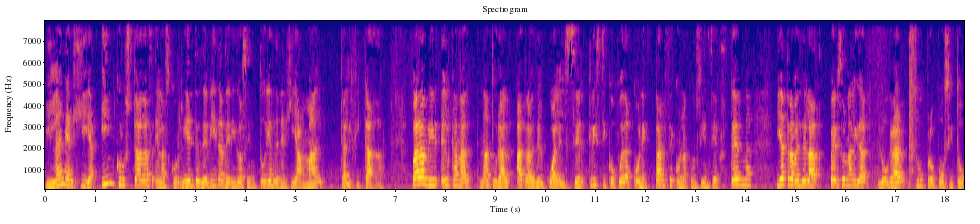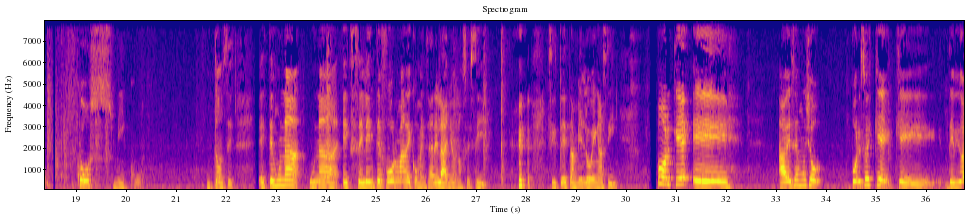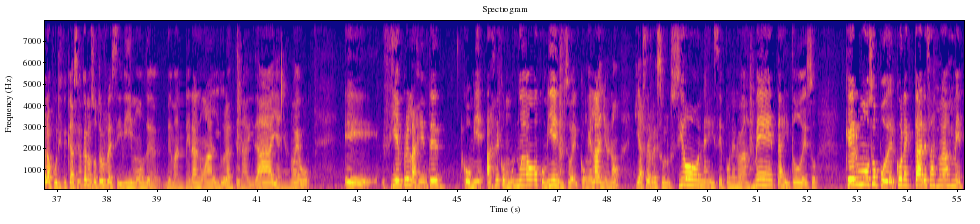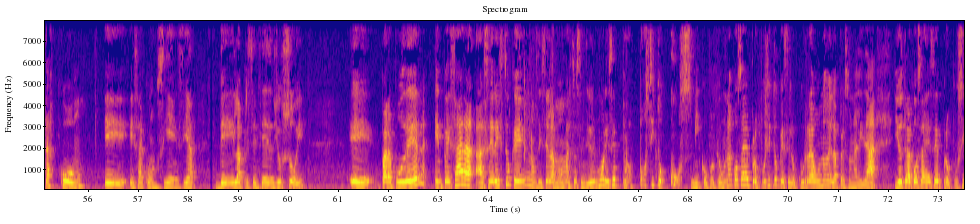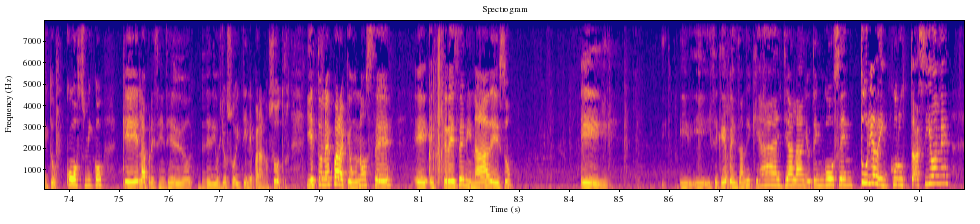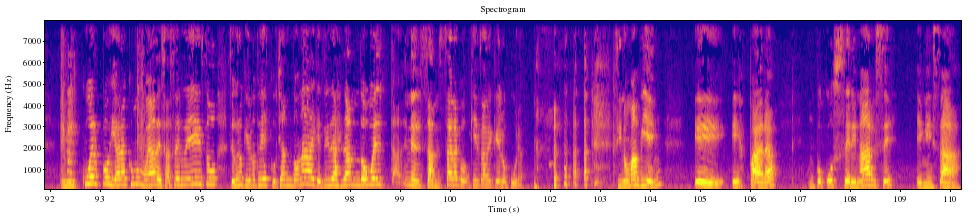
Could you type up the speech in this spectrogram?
y la energía incrustadas en las corrientes de vida debido a centurias de energía mal calificada para abrir el canal natural a través del cual el ser crístico pueda conectarse con la conciencia externa y a través de la personalidad lograr su propósito cósmico. Entonces, esta es una, una excelente forma de comenzar el año, no sé si, si ustedes también lo ven así, porque eh, a veces mucho, por eso es que, que debido a la purificación que nosotros recibimos de, manera anual durante Navidad y Año Nuevo, eh, siempre la gente hace como un nuevo comienzo con el año, ¿no? Y hace resoluciones y se pone nuevas metas y todo eso. Qué hermoso poder conectar esas nuevas metas con eh, esa conciencia de la presencia de Dios yo soy, eh, para poder empezar a hacer esto que nos dice el amado Maestro Ascendido del Mori, ese propósito cósmico, porque una cosa es el propósito que se le ocurre a uno de la personalidad y otra cosa es ese propósito cósmico que la presencia de Dios, yo soy tiene para nosotros. Y esto no es para que uno se eh, estrese ni nada de eso. Eh, y, se quede pensando y que, ay, ya la, yo tengo centurias de incrustaciones en mis cuerpos y ahora cómo me voy a deshacer de eso. Seguro que yo no estoy escuchando nada y que estoy dando vueltas en el samsara con quién sabe qué locura. Sino más bien eh, es para un poco serenarse en esa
